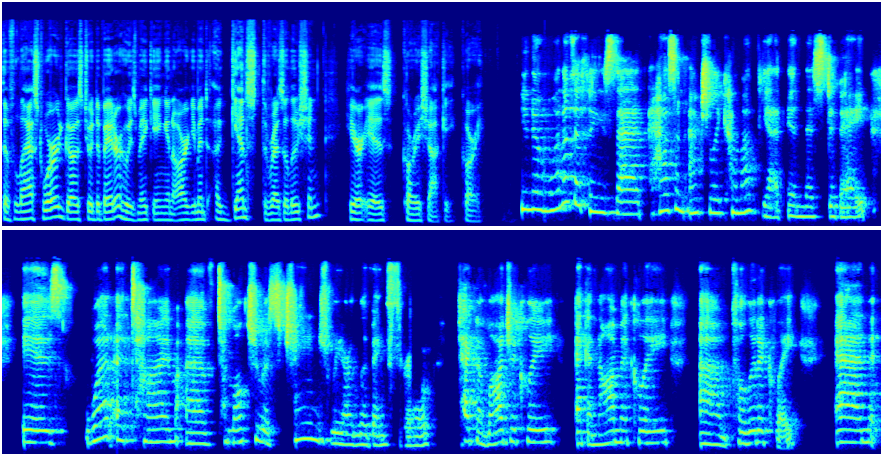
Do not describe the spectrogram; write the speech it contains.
the last word goes to a debater who is making an argument against the resolution. Here is Kori Schake. Kori. You know, one of the things that hasn't actually come up yet in this debate is what a time of tumultuous change we are living through technologically, economically, um, politically. And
